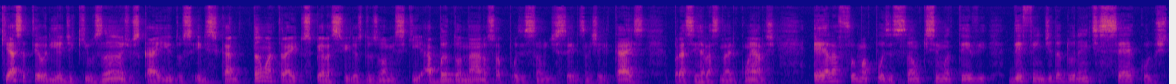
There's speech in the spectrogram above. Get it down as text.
que essa teoria de que os anjos caídos eles ficaram tão atraídos pelas filhas dos homens que abandonaram sua posição de seres angelicais para se relacionarem com elas, ela foi uma posição que se manteve defendida durante séculos,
